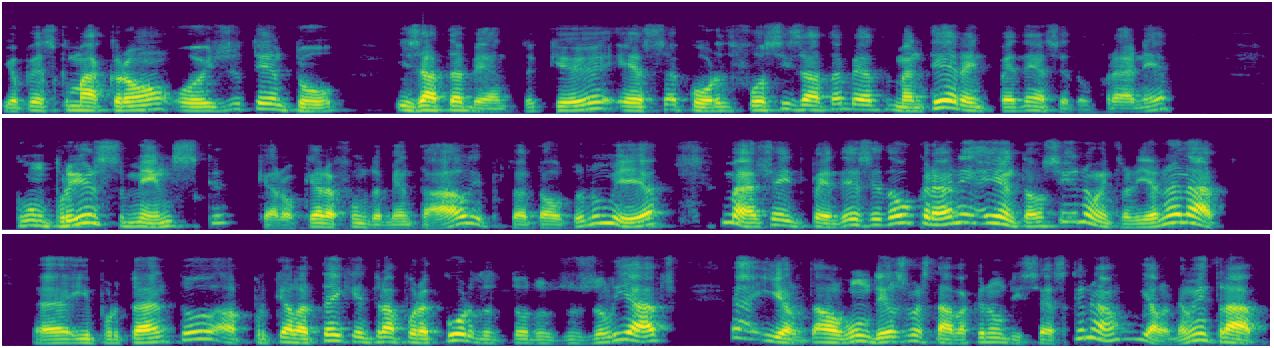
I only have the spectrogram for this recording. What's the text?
Eu penso que Macron hoje tentou exatamente que esse acordo fosse exatamente manter a independência da Ucrânia, cumprir-se Minsk, que era o que era fundamental, e, portanto, a autonomia, mas a independência da Ucrânia, e então sim, não entraria na NATO. Eh, e, portanto, ah, porque ela tem que entrar por acordo de todos os aliados, eh, e ele, algum deles bastava que não dissesse que não, e ela não entrava.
